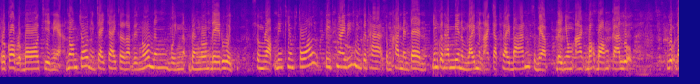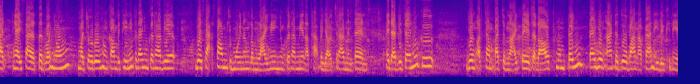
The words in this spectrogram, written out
ប្រកបរបរជាអ្នកនាំចូលនិងចែកចាយក្រណាត់វាំងនននិងវាំងននដេរួចសម្រាប់នាងខ្ញុំផ្ទាល់ពីថ្ងៃនេះខ្ញុំគិតថាសំខាន់មែនតើខ្ញុំគិតថាមានតម្លៃមិនអាចកាត់ថ្លៃបានសម្រាប់ដែលខ្ញុំអាចបោះបង់ការលក់ លក់ដាច់ថ្ងៃសៅរ៍អាទិត្យរបស់ខ្ញុំមកចូលរួមក្នុងកម្មវិធីនេះប៉ុន្តែខ្ញុំគិតថាវាវាស័ក្តិសមជាមួយនឹងតម្លៃនេះខ្ញុំគិតថាមានអត្ថប្រយោជន៍ច្រើនមែនទែនហើយដែលពិសេសនោះគឺយើងអត់ចាំបាច់ចំណាយពេលទៅដល់ភ្នំពេញតែយើងអាចទទួលបានឱកាសនេះដូចគ្នា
